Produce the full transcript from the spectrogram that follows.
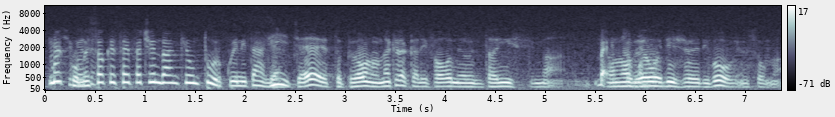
Ma Ci come? metti- So che stai facendo anche un tour qui in Italia. Sì, certo, però non è che la California è lontanissima. Beh. 9 ore, 10 ore di volo, insomma.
